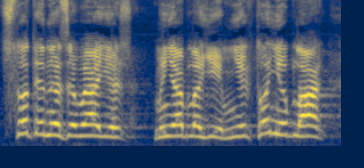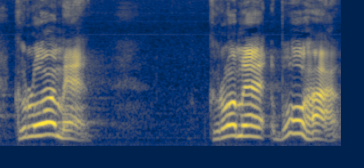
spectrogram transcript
що ти називаєш меня благим. Никто не благ, кроме, кроме Бога.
